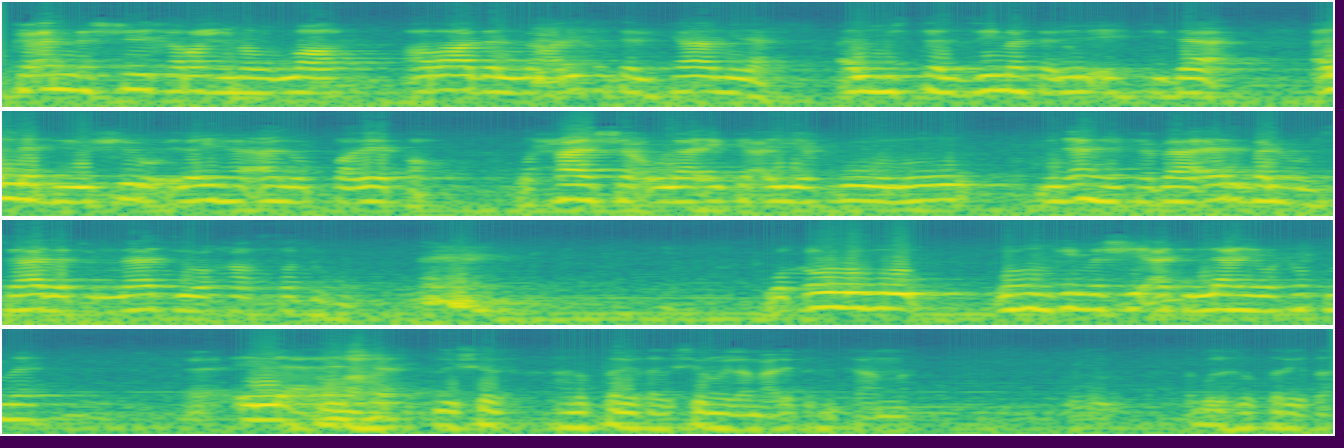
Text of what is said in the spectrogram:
وكأن الشيخ رحمه الله أراد المعرفة الكاملة المستلزمة للاهتداء التي يشير إليها أهل الطريقة وحاشا أولئك أن يكونوا من أهل الكبائر بل هم سادة الناس وخاصتهم. وقوله وهم في مشيئة الله وحكمه إلا الله يشير أهل الطريقة يشيرون إلى معرفة تامة. أقول أهل الطريقة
